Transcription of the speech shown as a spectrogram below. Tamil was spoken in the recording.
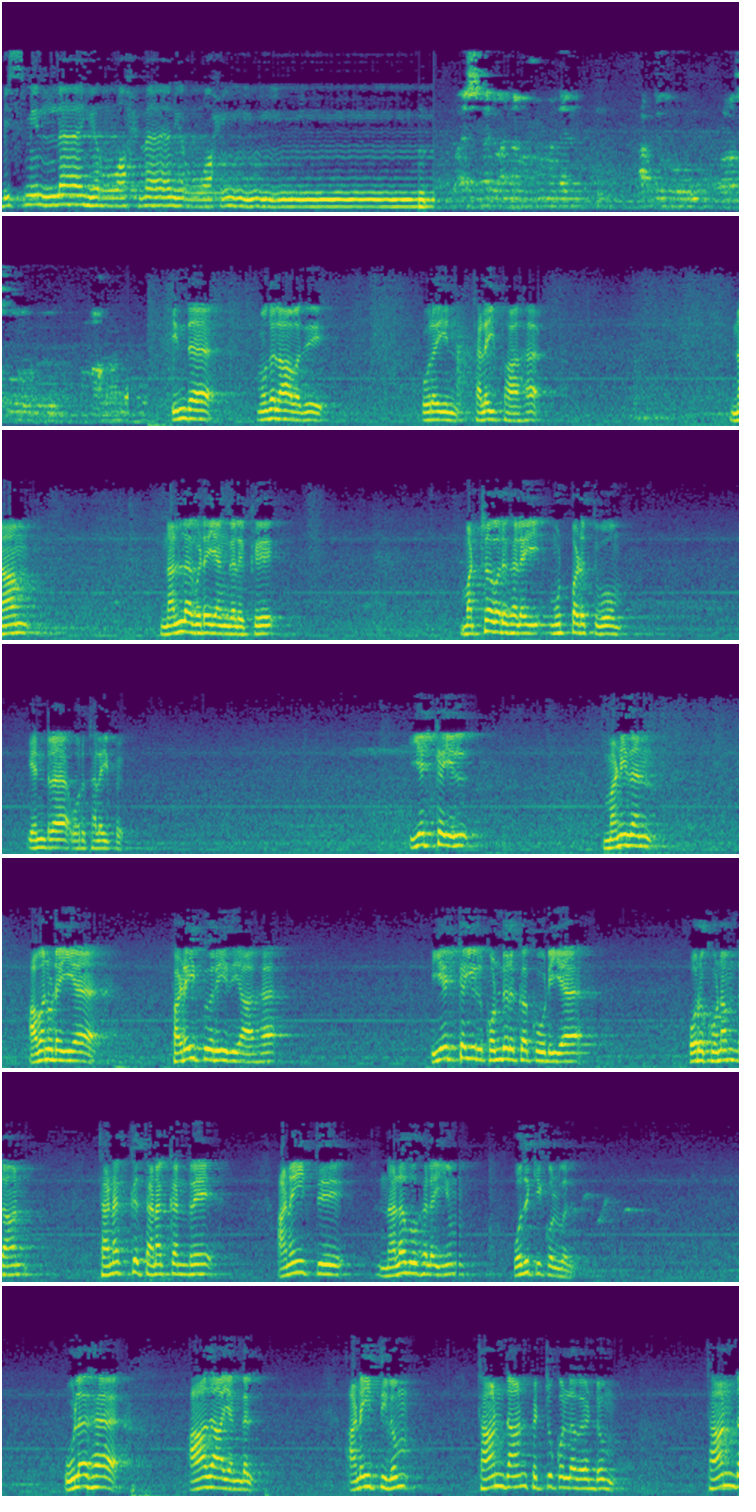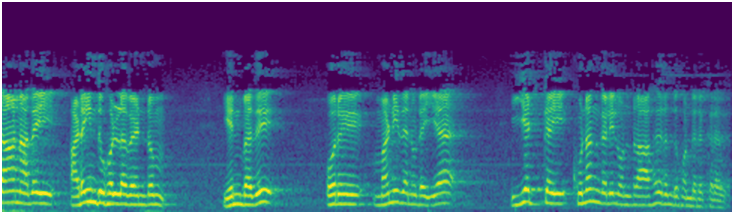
بسم الله الرحمن الرحيم واشهد ان محمدا عبده ورسوله اما بعد இந்த முதலாவது உரையின் தலைப்பாக நாம் நல்ல விடயங்களுக்கு மற்றவர்களை முற்படுத்துவோம் என்ற ஒரு தலைப்பு. இயற்கையில் மனிதன் அவனுடைய படைப்பு ரீதியாக இயற்கையில் கொண்டிருக்கக்கூடிய ஒரு குணம்தான் தனக்கு தனக்கென்றே அனைத்து நலவுகளையும் ஒதுக்கிக் கொள்வது. உலக ஆதாயங்கள் அனைத்திலும் தான் தான் பெற்றுக்கொள்ள வேண்டும். தான் தான் அதை அடைந்து கொள்ள வேண்டும் என்பது ஒரு மனிதனுடைய இயற்கை குணங்களில் ஒன்றாக இருந்து கொண்டிருக்கிறது.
